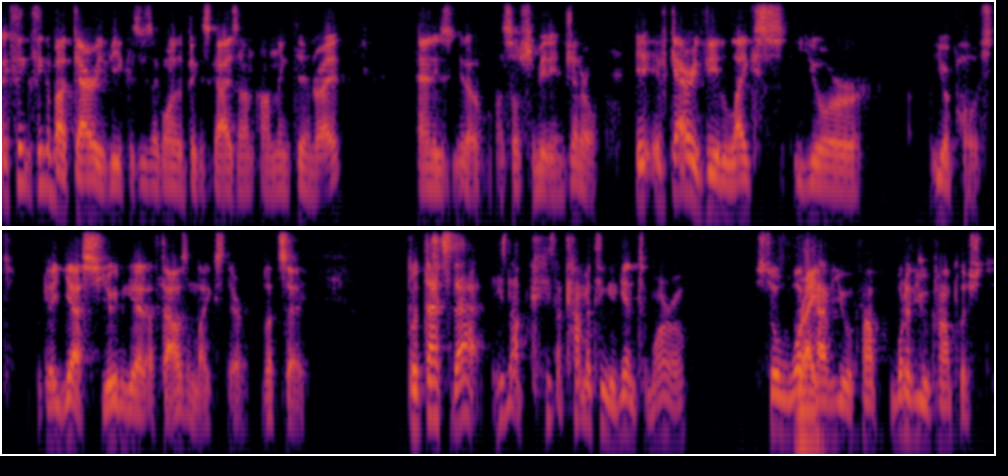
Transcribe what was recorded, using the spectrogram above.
I think think about Gary Vee because he's like one of the biggest guys on on LinkedIn right? And he's you know on social media in general. If Gary Vee likes your your post okay yes you're gonna get a thousand likes there let's say. But that's that. He's not he's not commenting again tomorrow. So what right. have you what have you accomplished?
